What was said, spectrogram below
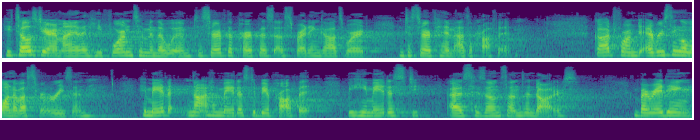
He tells Jeremiah that he formed him in the womb to serve the purpose of spreading God's word and to serve him as a prophet. God formed every single one of us for a reason. He may not have made us to be a prophet, but he made us to, as his own sons and daughters. By radiating,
